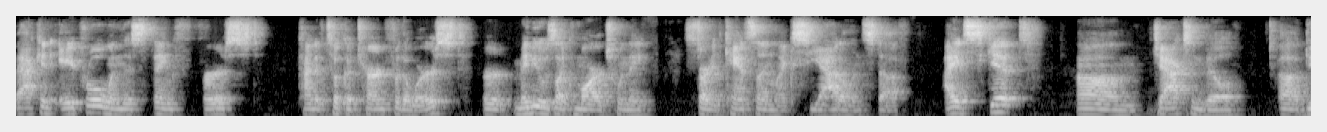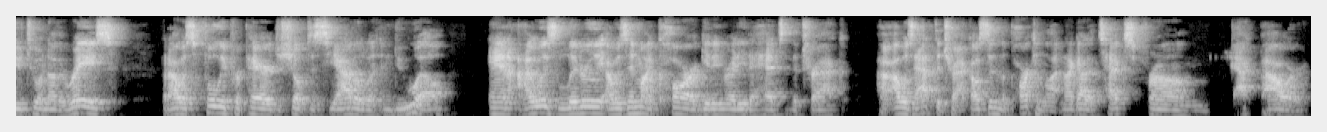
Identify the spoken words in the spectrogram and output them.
back in April when this thing first kind of took a turn for the worst, or maybe it was like March when they started canceling like Seattle and stuff. I had skipped um, Jacksonville uh, due to another race, but I was fully prepared to show up to Seattle and do well. And I was literally, I was in my car getting ready to head to the track. I, was at the track. I was in the parking lot, and I got a text from Jack Bauer,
